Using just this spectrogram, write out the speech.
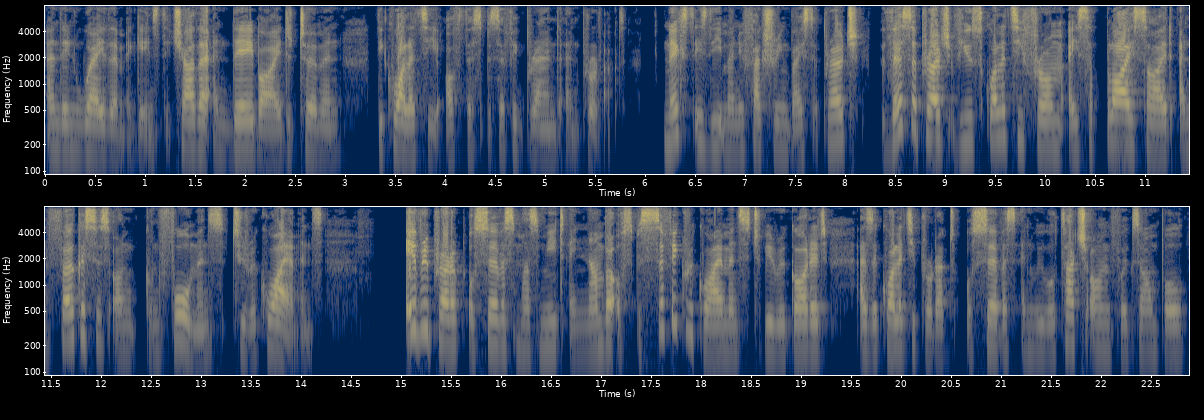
and then weigh them against each other and thereby determine the quality of the specific brand and product. Next is the manufacturing based approach. This approach views quality from a supply side and focuses on conformance to requirements. Every product or service must meet a number of specific requirements to be regarded as a quality product or service, and we will touch on, for example,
